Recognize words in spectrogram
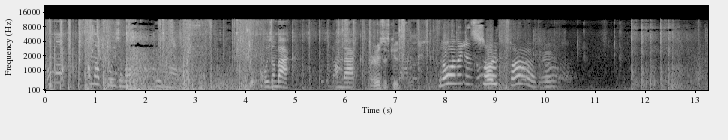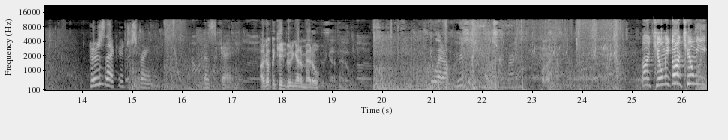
I'm up. I'm up, boys. I'm up. Boys, I'm up. Boys, I'm back. I'm back. Where is this kid? No, I made it so far, bro. Who's that kid just spraying? That's gay. I got the kid building out of metal. You wait up. Who's this kid in the right now? Hold on. Don't kill me! Don't kill me, you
